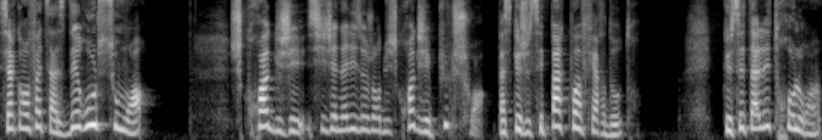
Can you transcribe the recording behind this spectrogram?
C'est-à-dire qu'en fait, ça se déroule sous moi je crois que j'ai, si j'analyse aujourd'hui, je crois que j'ai plus le choix parce que je ne sais pas quoi faire d'autre, que c'est allé trop loin,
